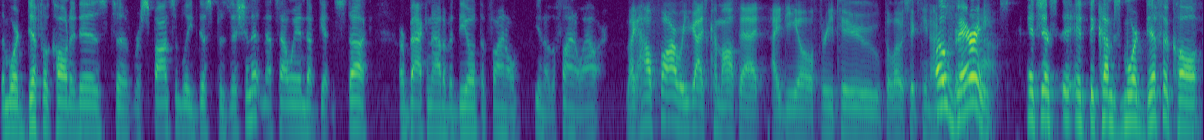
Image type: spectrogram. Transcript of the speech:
the more difficult it is to responsibly disposition it, and that's how we end up getting stuck or backing out of a deal at the final, you know, the final hour. like how far will you guys come off that ideal three-two below sixteen hundred? Oh, very. It just it becomes more difficult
